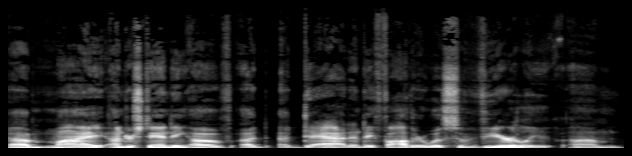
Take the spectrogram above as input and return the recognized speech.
um, my understanding of a, a, dad and a father was severely um,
